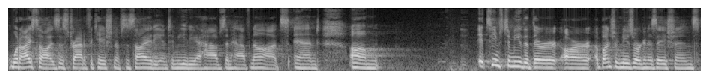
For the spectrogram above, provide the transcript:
what I saw is a stratification of society into media haves and have nots. And um, it seems to me that there are a bunch of news organizations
